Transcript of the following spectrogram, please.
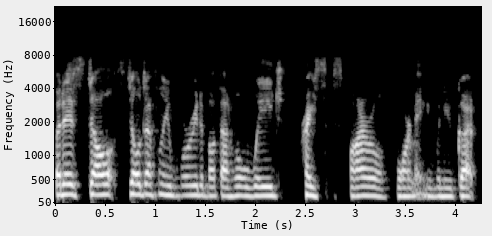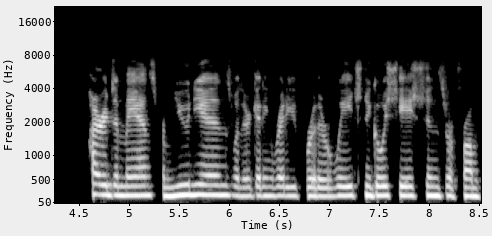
But it's still still definitely worried about that whole wage price spiral forming when you've got higher demands from unions when they're getting ready for their wage negotiations or from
